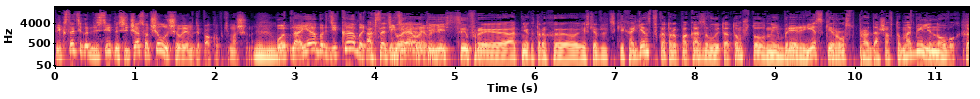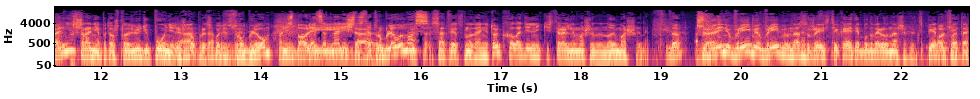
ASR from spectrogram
И, кстати говоря, действительно, сейчас вообще лучшее время для покупки машины. Угу. Вот ноябрь, декабрь. А, кстати говоря, вот есть цифры от некоторых э, исследовательских агентств, которые показывают о том, что в ноябре резкий рост продаж автомобилей новых Конечно. в стране, потому что люди поняли, да, что происходит да, с рублем. Они избавляются и, от наличности, да, от рублевой массы. И, соответственно, да, не только холодильники, стиральные машины, но и машины. Да. К сожалению, время, время у нас уже истекает. Я благодарю наших экспертов. Okay. Это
